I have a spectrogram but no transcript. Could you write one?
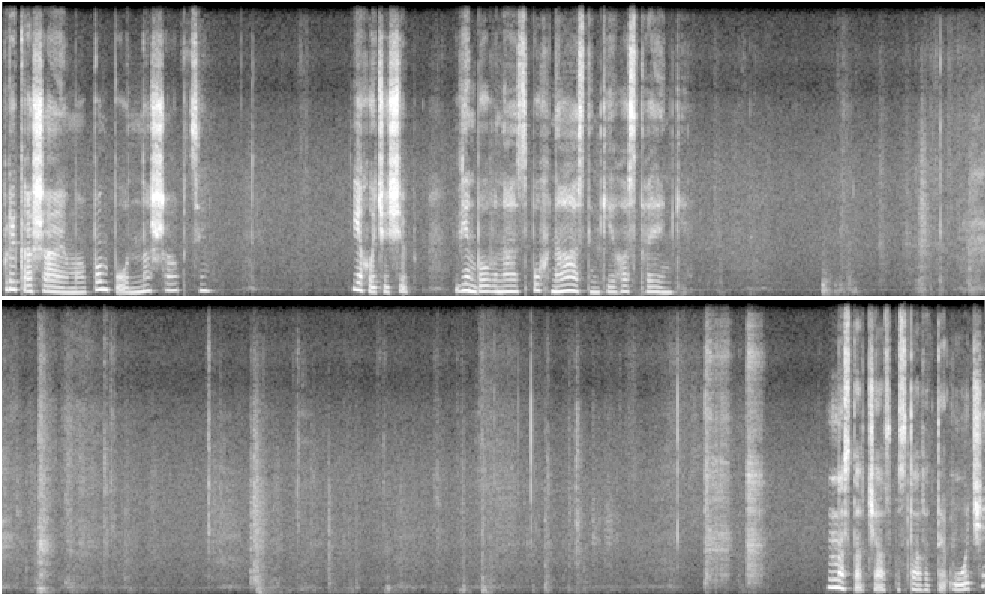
Прикрашаємо помпон на шапці. Я хочу, щоб він був у нас пухнастенький, гостренький. Настав час поставити очі.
